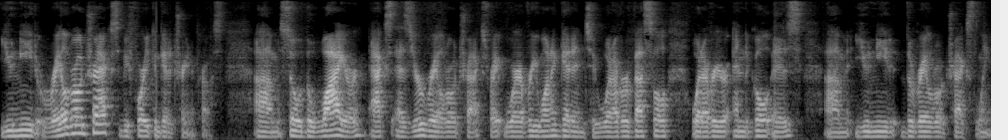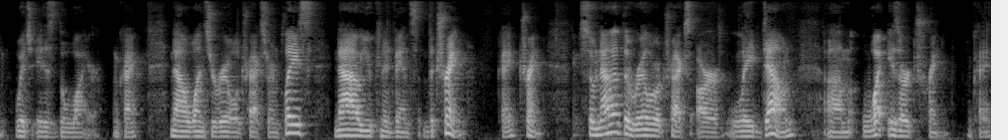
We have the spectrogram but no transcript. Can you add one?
you need railroad tracks before you can get a train across. Um, so the wire acts as your railroad tracks, right? Wherever you want to get into, whatever vessel, whatever your end goal is, um, you need the railroad tracks lane, which is the wire, okay? Now, once your railroad tracks are in place, now you can advance the train, okay? Train. So now that the railroad tracks are laid down, um, what is our train? Okay,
